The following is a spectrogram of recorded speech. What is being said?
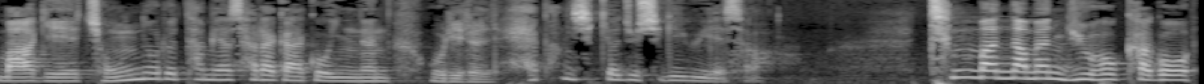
마귀의 종노릇하며 살아가고 있는 우리를 해방시켜 주시기 위해서 틈만 나면 유혹하고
